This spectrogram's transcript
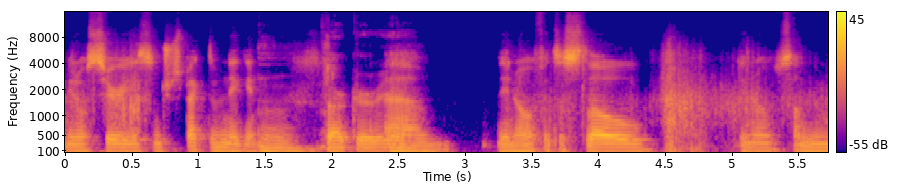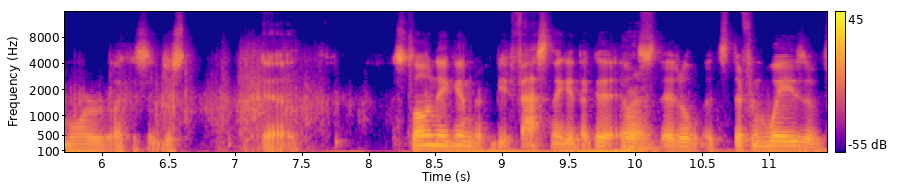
you know serious introspective niggin Mm, darker, yeah, um, you know if it's a slow you know something more like i said just uh, slow niggin or it could be a fast niggin like it'll, Right. it'll it's different ways of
